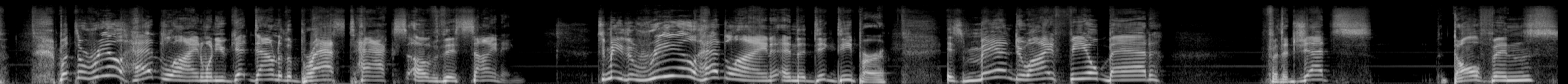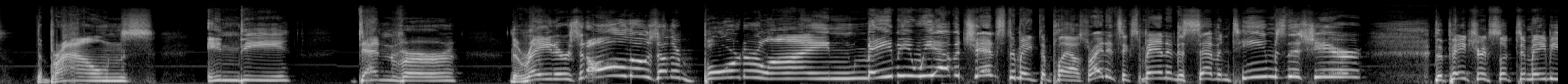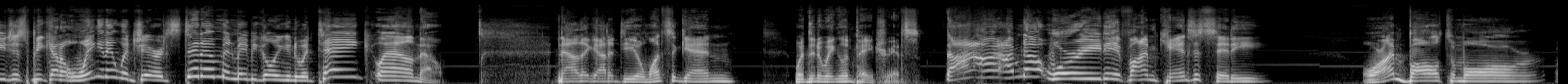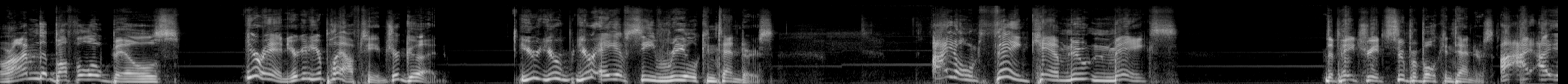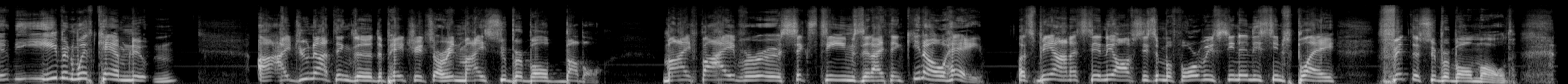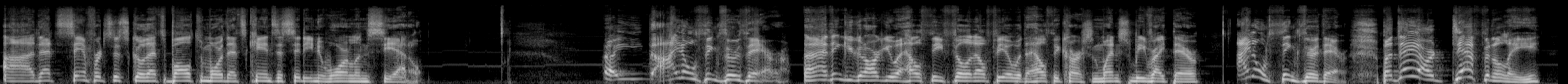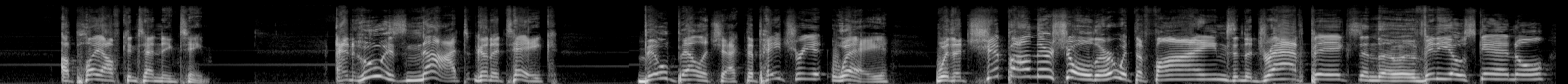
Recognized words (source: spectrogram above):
But the real headline, when you get down to the brass tacks of this signing, to me, the real headline and the dig deeper is man, do I feel bad for the Jets, the Dolphins, the Browns, Indy, Denver, the Raiders, and all those other borderline, maybe we have a chance to make the playoffs, right? It's expanded to seven teams this year. The Patriots look to maybe just be kind of winging it with Jarrett Stidham and maybe going into a tank. Well, no. Now they got to deal once again with the New England Patriots. I, am not worried if I'm Kansas City or I'm Baltimore, or I'm the Buffalo Bills, you're in. You're gonna your playoff teams. You're good. You're you're you're AFC real contenders. I don't think Cam Newton makes the Patriots Super Bowl contenders. I, I even with Cam Newton, uh, I do not think the the Patriots are in my Super Bowl bubble. My five or six teams that I think you know, hey, let's be honest, in the offseason before we've seen any of these teams play, fit the Super Bowl mold. Uh, that's San Francisco, that's Baltimore, that's Kansas City, New Orleans, Seattle. I, I don't think they're there. I think you could argue a healthy Philadelphia with a healthy Carson Wentz would be right there. I don't think they're there, but they are definitely a playoff contending team. And who is not going to take Bill Belichick, the Patriot way, with a chip on their shoulder with the fines and the draft picks and the video scandal.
